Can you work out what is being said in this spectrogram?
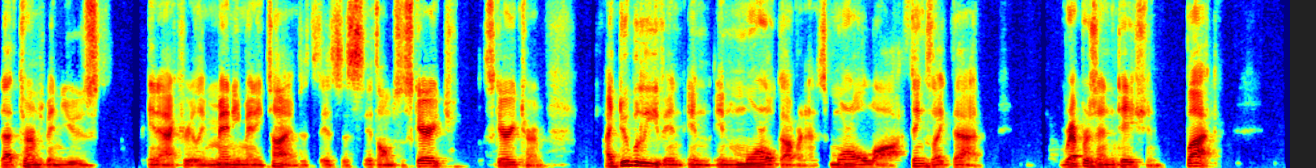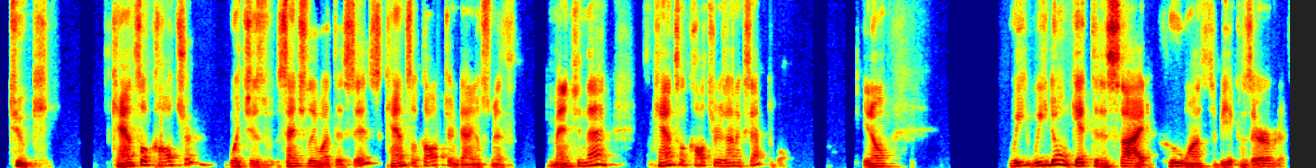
that term's been used inaccurately many many times. It's it's it's almost a scary scary term. I do believe in in in moral governance moral law things like that representation. But to c- cancel culture which is essentially what this is cancel culture and danielle smith mentioned that cancel culture is unacceptable. You know we we don't get to decide who wants to be a conservative.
